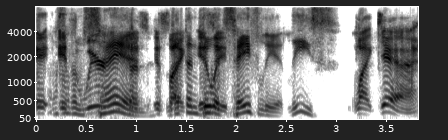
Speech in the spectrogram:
it, it's weird saying. because it's Let like, them do it it- safely at least. like, yeah,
